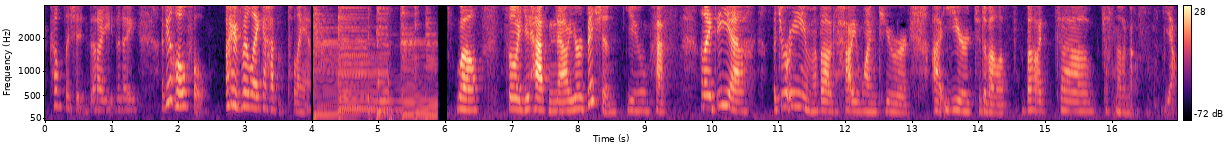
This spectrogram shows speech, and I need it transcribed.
accomplish it, that I, that I, I feel hopeful. I feel like I have a plan. Well, so you have now your vision. You have an idea, a dream about how you want your uh, year to develop, but uh, that's not enough. Yeah.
